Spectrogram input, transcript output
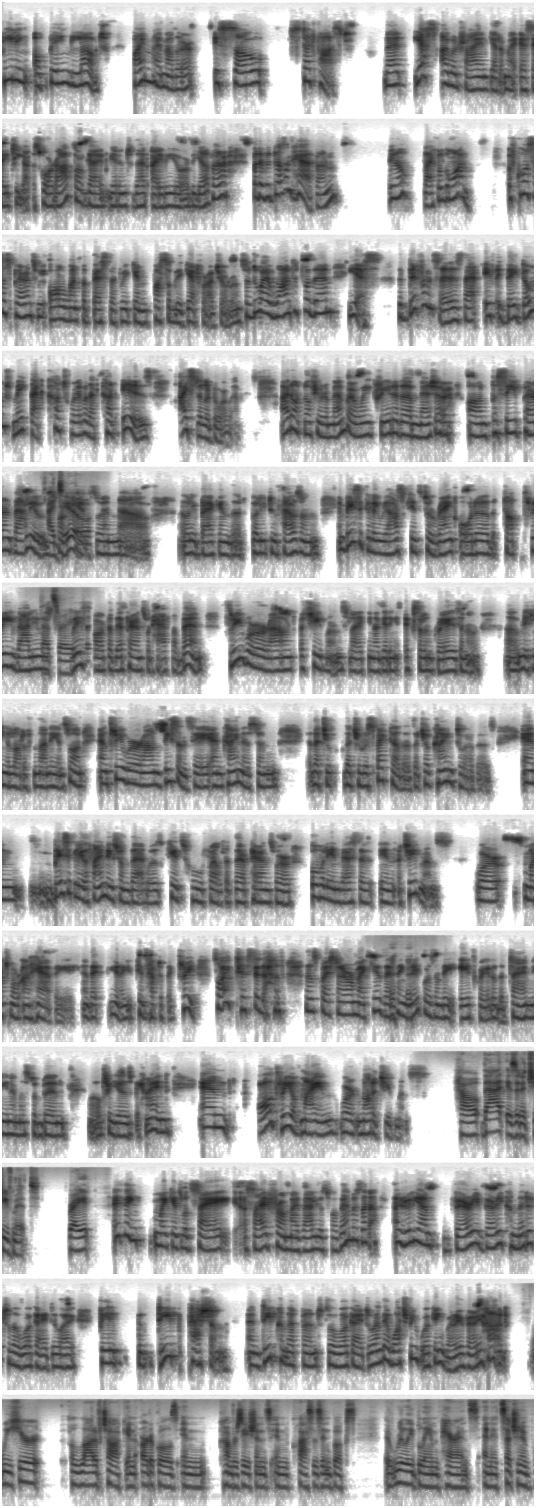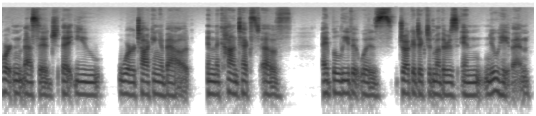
feeling of being loved by my mother is so steadfast that yes, I will try and get my SAT score up or get, get into that Ivy or the other. But if it doesn't happen, you know, life will go on. Of course, as parents, we all want the best that we can possibly get for our children. So, do I want it for them? Yes. The difference is that if they don't make that cut, wherever that cut is, I still adore them. I don't know if you remember, we created a measure on perceived parent values. I do. Kids when uh, early back in the early 2000s. And basically, we asked kids to rank order the top three values That's right. they thought that their parents would have for them. Three were around achievements, like you know, getting excellent grades and uh, uh, making a lot of money and so on. And three were around decency and kindness, and that you that you respect others, that you're kind to others. And basically, the findings from that was kids who felt that their parents were overly invested in achievements were much more unhappy and that you know your kids have to pick three. So i tested out this question on my kids. I think nick was in the eighth grade at the time. Nina must have been well three years behind. And all three of mine were not achievements. How that is an achievement, right? I think my kids would say, aside from my values for them, is that I- really am very, very committed to the work I do. I feel deep passion and deep commitment to the work I do, and they watch me working very, very hard. We hear a lot of talk in articles, in conversations, in classes, in books that really blame parents. And it's such an important message that you were talking about in the context of, I believe it was drug addicted mothers in New Haven.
